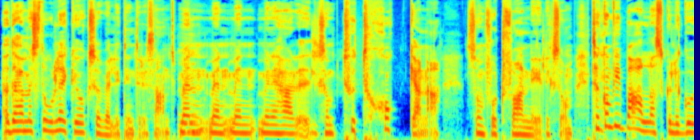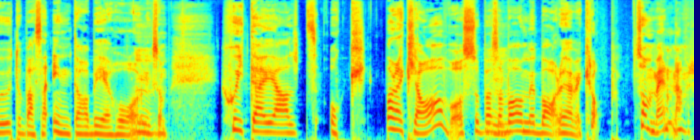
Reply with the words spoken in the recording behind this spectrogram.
Ja, Det här med storlek är också väldigt intressant, men, Mm. men, men, men det här liksom tuttchockarna som fortfarande är liksom, tänk om vi bara alla skulle gå ut och bara så inte ha bh, och Mm. liksom, skita i allt och bara klä av oss och bara Mm. vara med bara överkropp, som män är.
